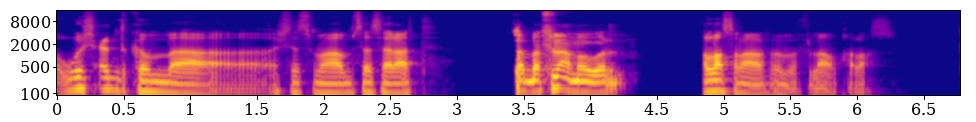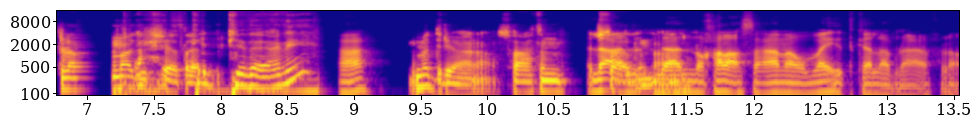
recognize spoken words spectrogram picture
وش عندكم آه، إيش اسمها مسلسلات؟ طب أفلام أول. خلصنا أفلام خلاص. افلام ما قلت شيء طيب. كذا يعني؟ ها؟ ما أدري أنا صراحة لا لأنه خلاص أنا وما تكلمنا عن افلام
